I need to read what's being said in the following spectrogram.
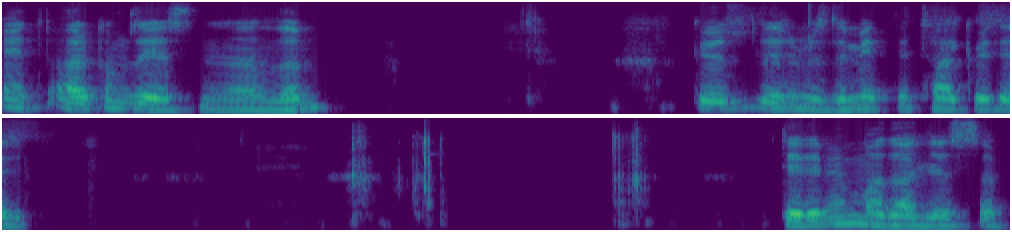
Evet, arkamıza yaslanalım. Gözlerimizle metni takip edelim. Dedemin madalyası.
